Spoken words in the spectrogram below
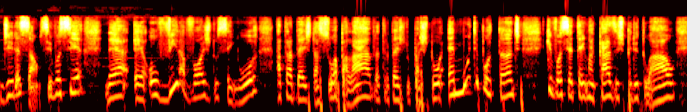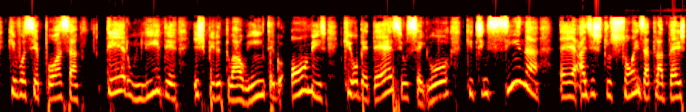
direção. Se você né, é, ouvir a voz do Senhor através da sua palavra, através do pastor, é muito importante que você tenha uma casa espiritual, que você possa ter um líder espiritual íntegro, homens que obedecem o Senhor, que te ensina é, as instruções através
